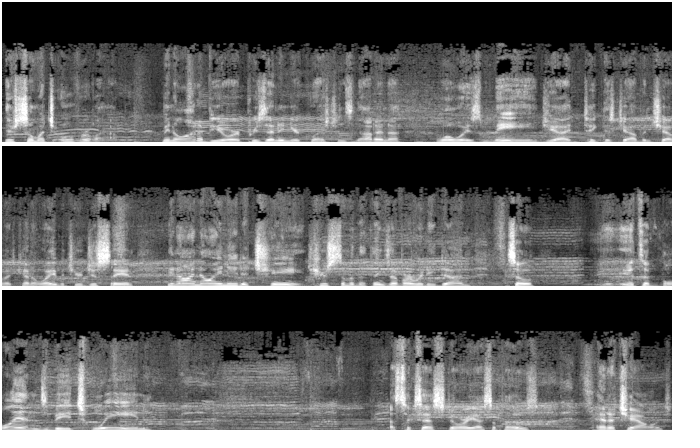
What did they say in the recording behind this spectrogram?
there's so much overlap. I mean, a lot of you are presenting your questions not in a "woe is me," gee, I take this job and shove it kind of way, but you're just saying, you know, I know I need a change. Here's some of the things I've already done. So it's a blend between a success story, I suppose, and a challenge.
